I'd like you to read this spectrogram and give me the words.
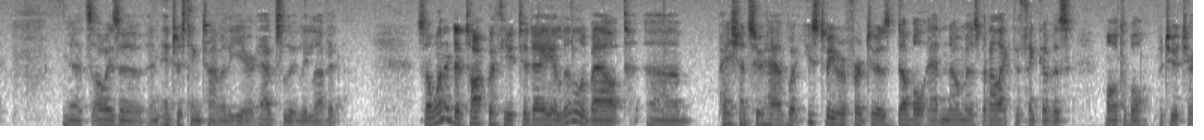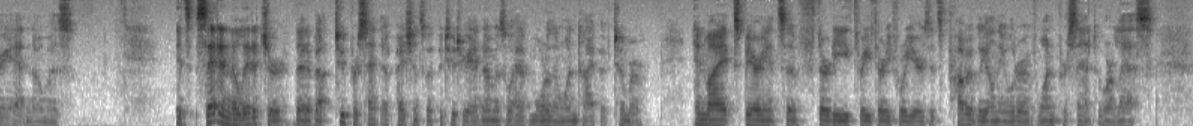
Yeah, it's always a, an interesting time of the year. Absolutely love it. So I wanted to talk with you today a little about uh, patients who have what used to be referred to as double adenomas, but I like to think of as multiple pituitary adenomas. It's said in the literature that about 2% of patients with pituitary adenomas will have more than one type of tumor in my experience of 33, 34 years, it's probably on the order of 1% or less.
